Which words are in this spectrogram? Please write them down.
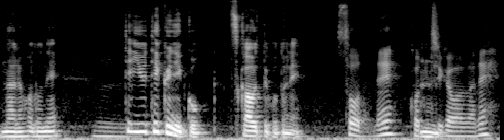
なるほどね。うん。っていうテクニックを使うってことね。そうだね。こっち側がね、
